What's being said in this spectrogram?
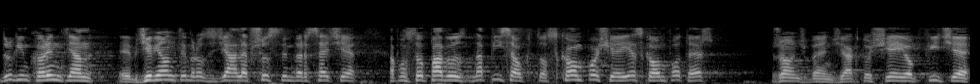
W drugim Koryntian, w dziewiątym rozdziale, w szóstym wersecie apostoł Paweł napisał, kto skąpo sieje, skąpo też rządź będzie, a kto sieje obficie,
